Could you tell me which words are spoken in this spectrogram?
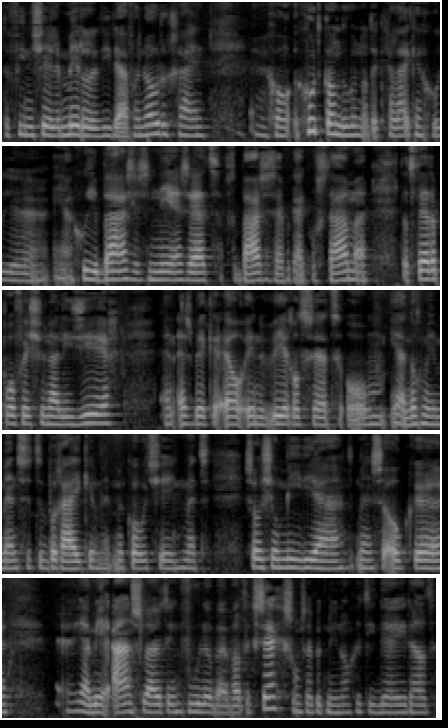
de financiële middelen die daarvoor nodig zijn, uh, gewoon goed kan doen. Dat ik gelijk een goede, ja, goede basis neerzet. Of de basis heb ik eigenlijk al staan, maar dat verder professionaliseer. En SBKL in de wereld zet om ja, nog meer mensen te bereiken met mijn coaching, met social media. Dat mensen ook uh, ja, meer aansluiting voelen bij wat ik zeg. Soms heb ik nu nog het idee dat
